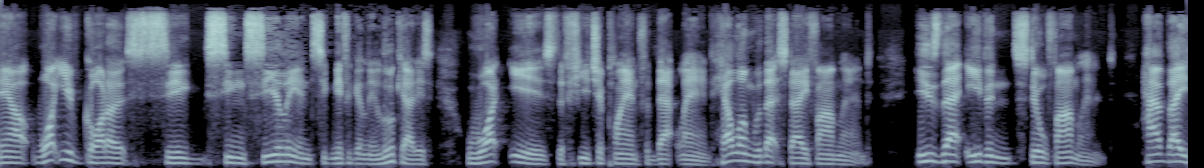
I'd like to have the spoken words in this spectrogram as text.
Now what you've got to sincerely and significantly look at is what is the future plan for that land how long will that stay farmland is that even still farmland? Have they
